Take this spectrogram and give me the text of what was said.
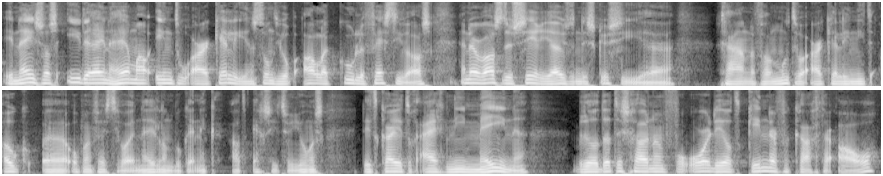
ineens was iedereen helemaal into R. Kelly en stond hij op alle coole festivals. En er was dus serieus een discussie eh, gaande van moeten we R. Kelly niet ook op een festival in Nederland boeken. En ik had echt zoiets van jongens, dit kan je toch eigenlijk niet menen. Ik bedoel, dat is gewoon een veroordeeld kinderverkrachter al.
